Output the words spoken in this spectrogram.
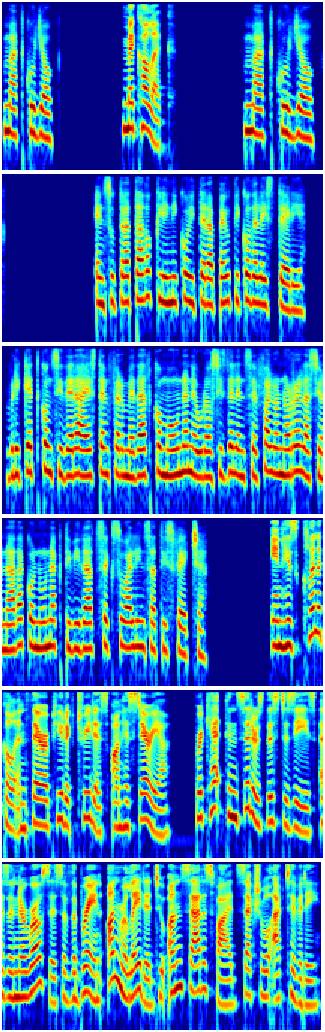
McCulloch. McCulloch. McCulloch. En su tratado clínico y terapéutico de la histeria, Briquet considera a esta enfermedad como una neurosis del encéfalo no relacionada con una actividad sexual insatisfecha. In his clinical and therapeutic treatise on hysteria, Briquet considers this disease as a neurosis of the brain unrelated to unsatisfied sexual activity.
